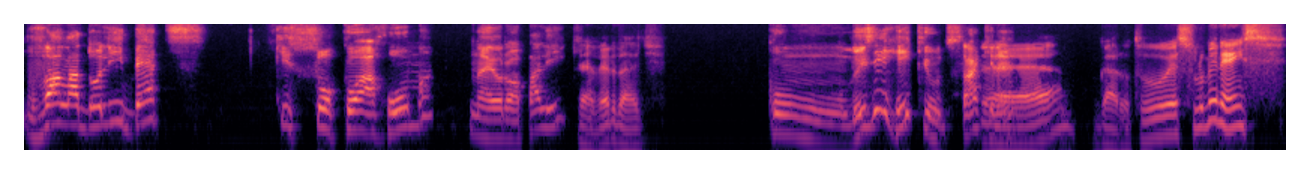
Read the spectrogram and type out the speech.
Valladolid Betis, que socou a Roma na Europa League. É verdade. Com Luiz Henrique, o destaque, é, né? É, garoto ex-fluminense.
